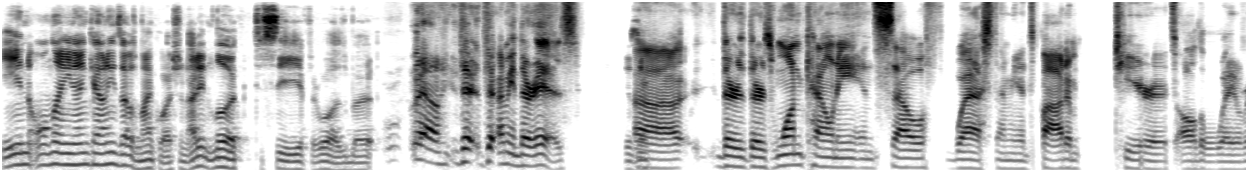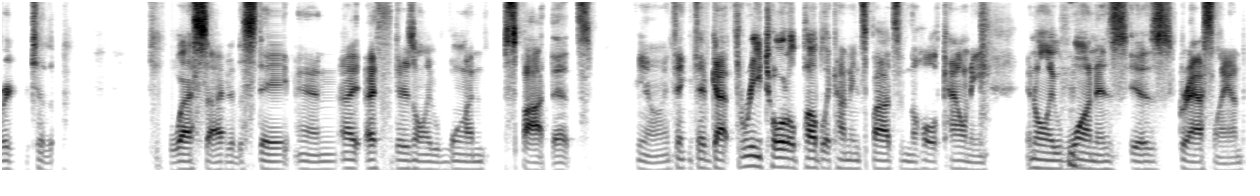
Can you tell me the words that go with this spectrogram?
in all 99 counties? That was my question. I didn't look to see if there was, but Well, there, there I mean, there is. is there? Uh, there, there's one county in southwest. I mean, it's bottom tier. It's all the way over to the, to the west side of the state, and I, I think there's only one spot that's, you know, I think they've got three total public hunting spots in the whole county, and only one is is grassland.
